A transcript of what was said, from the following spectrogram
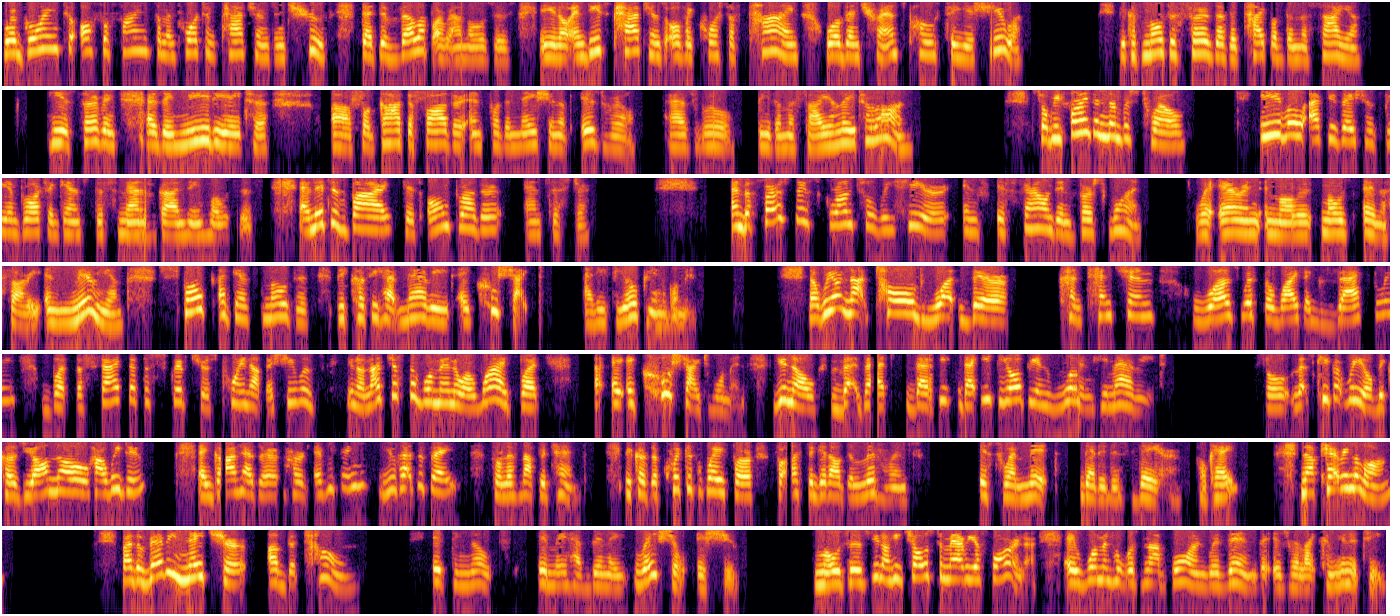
we're going to also find some important patterns and truth that develop around Moses, you know, and these patterns over a course of time will then transpose to Yeshua because Moses serves as a type of the Messiah. He is serving as a mediator uh, for God the Father and for the nation of Israel, as will be the Messiah later on. So we find in Numbers 12 evil accusations being brought against this man of God named Moses. And it is by his own brother and sister. And the first disgruntle we hear in, is found in verse 1, where Aaron and Moses, and, sorry, and Miriam spoke against Moses because he had married a Cushite, an Ethiopian woman. Now, we are not told what their contention was with the wife exactly, but the fact that the scriptures point out that she was, you know, not just a woman or a wife, but a, a Cushite woman, you know, that that that that Ethiopian woman he married. So let's keep it real because y'all know how we do, and God has uh, heard everything you've had to say. So let's not pretend, because the quickest way for for us to get our deliverance is to admit that it is there. Okay. Now carrying along, by the very nature of the tone, it denotes it may have been a racial issue. Moses, you know, he chose to marry a foreigner, a woman who was not born within the Israelite community.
